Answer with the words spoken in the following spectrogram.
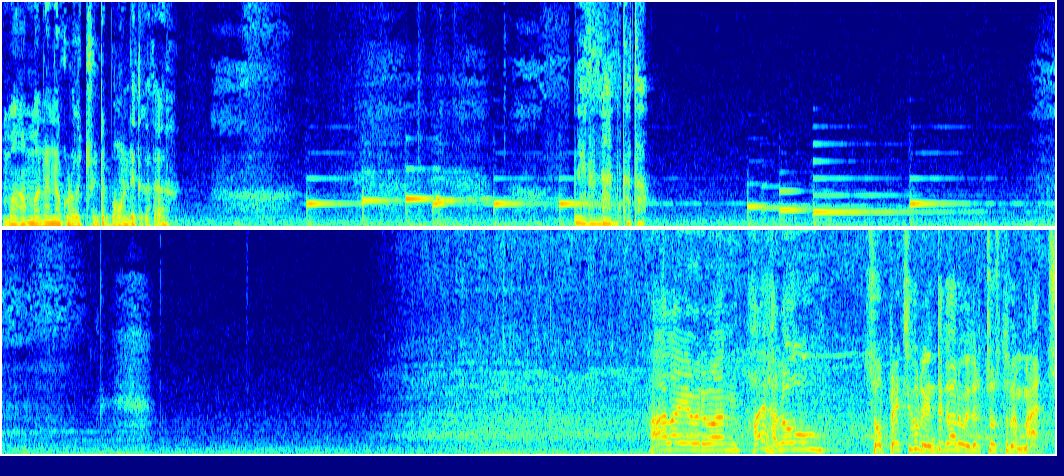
మా అమ్మ నాన్న కూడా వచ్చి ఉంటే బాగుండేది కదా? నేనున్నాను కదా. Hello everyone hi hello so ప్రేక్షకులు ఎంతగానో ఎదురు చూస్తున్న మ్యాచ్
